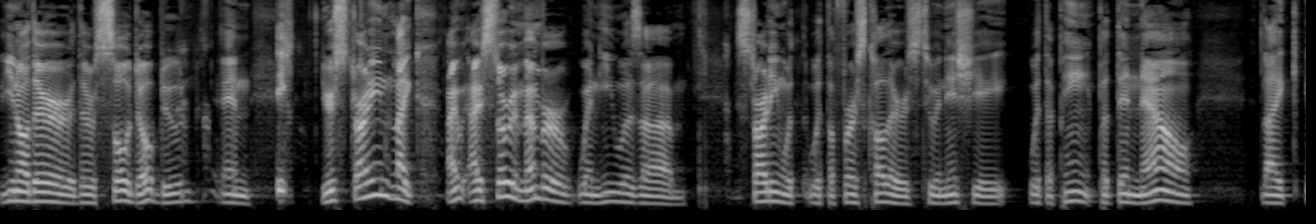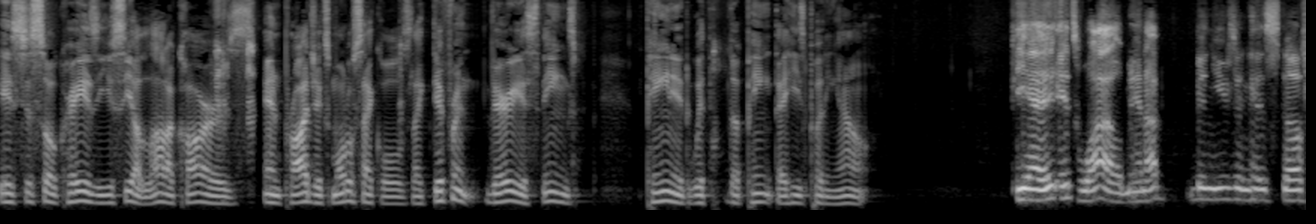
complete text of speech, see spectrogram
you know they're they're so dope, dude. And you're starting like I I still remember when he was um starting with with the first colors to initiate with the paint, but then now like it's just so crazy. You see a lot of cars and projects, motorcycles, like different various things painted with the paint that he's putting out. Yeah, it's wild, man. I've been using his stuff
